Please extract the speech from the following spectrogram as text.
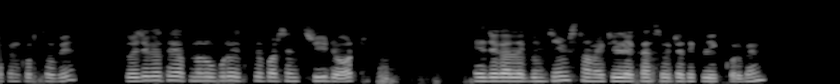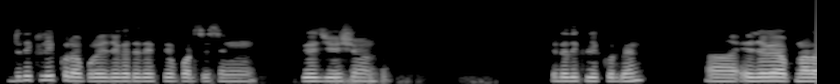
ওপেন করতে হবে। তো এই আপনার উপরে থ্রি ডট এই জায়গায় লিখবেন নামে একটি লেখা আছে, ওইটাতে ক্লিক করবেন। এটাতে ক্লিক করার পরে এই জায়গাতে দেখতে পাচ্ছেন গ্রাজুয়েশন এটাতে ক্লিক করবেন। এই জায়গায় আপনারা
